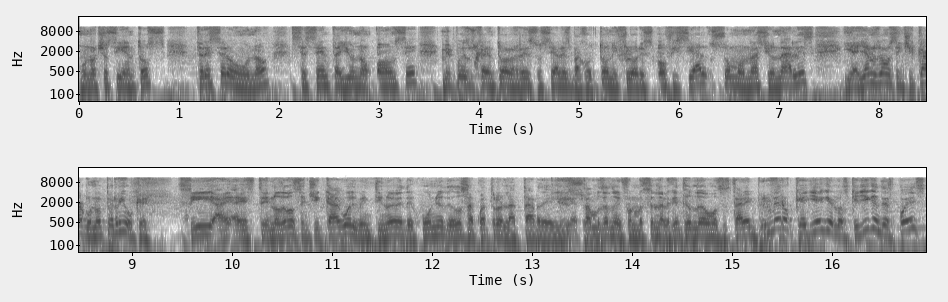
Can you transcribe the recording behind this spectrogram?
1-800-301-6111. Me puedes buscar en todas las redes sociales bajo Tony Flores Oficial. Somos nacionales y allá nos vemos en Chicago, ¿no, Terry? ¿O qué? Sí, este, nos vemos en Chicago el 29 de junio de 2 a 4 de la tarde y Eso. ya estamos dando información a la gente dónde vamos a estar. El primero que llegue, los que lleguen después,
